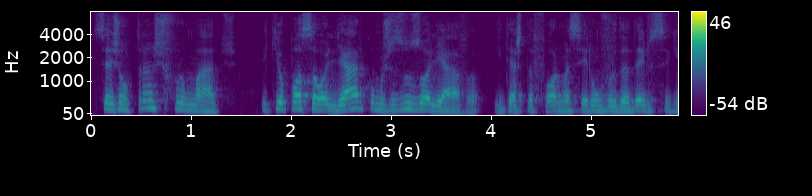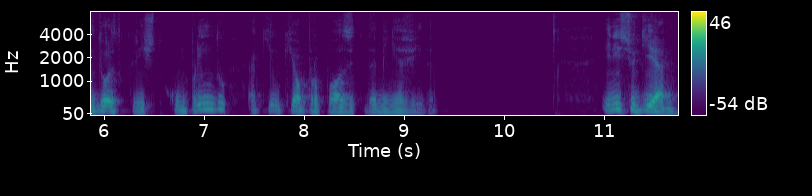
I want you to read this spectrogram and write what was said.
sejam transformados e que eu possa olhar como Jesus olhava e desta forma ser um verdadeiro seguidor de Cristo, cumprindo aquilo que é o propósito da minha vida. Início de ano.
